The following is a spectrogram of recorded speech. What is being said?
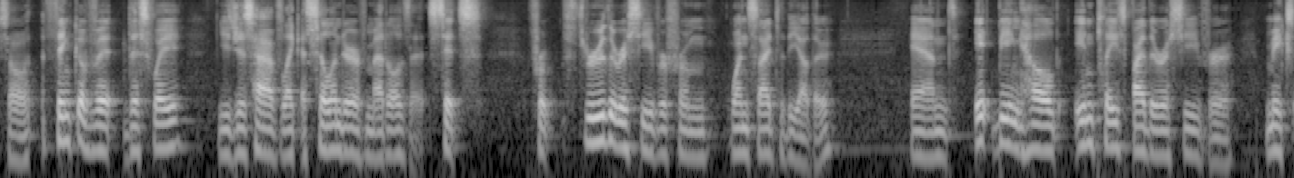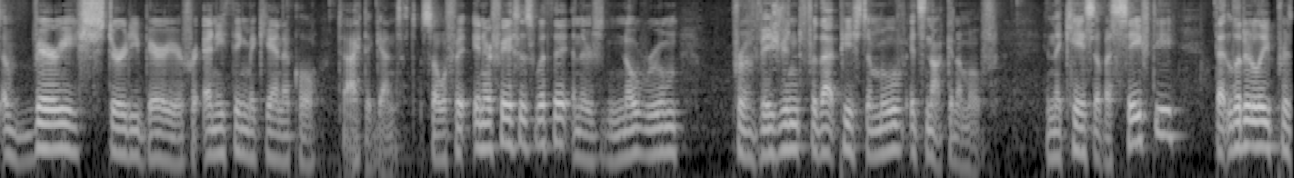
So think of it this way you just have like a cylinder of metal that sits from through the receiver from one side to the other and it being held in place by the receiver makes a very sturdy barrier for anything mechanical to act against. So if it interfaces with it and there's no room provisioned for that piece to move, it's not going to move. In the case of a safety, that literally pre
